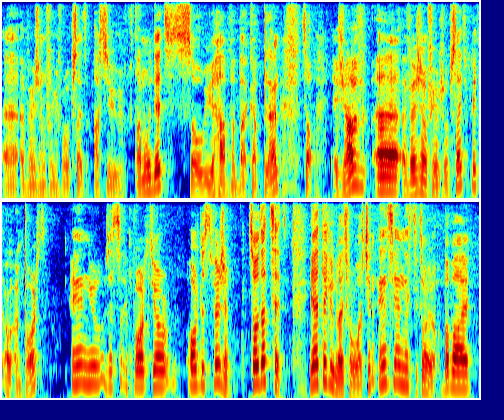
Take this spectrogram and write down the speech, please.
uh, a version for your website after you've done with it so you have a backup plan. So if you have uh, a version of your website click on import and you just import your oldest version. So that's it. Yeah thank you guys for watching and see you in next tutorial. Bye bye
